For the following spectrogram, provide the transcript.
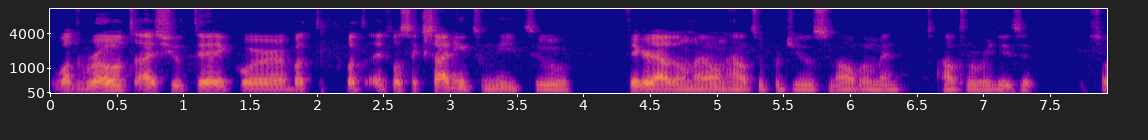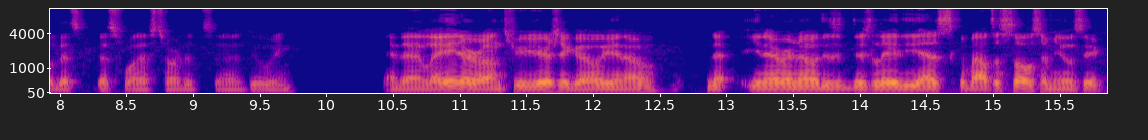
what road I should take, or but but it was exciting to me to figured out on my own how to produce an album and how to release it. So that's that's what I started uh, doing. And then later on, three years ago, you know, you never know. This this lady asked about the salsa music,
